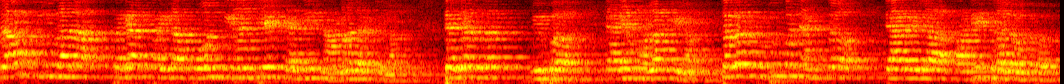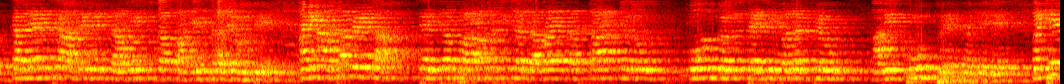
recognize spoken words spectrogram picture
त्रास सुरू झाला. सगळ्यात पहिला फोन किरण शेठ त्यांनी नानाला केला. त्याच्यानंतर विभ- त्याने मला केला. सगळं कुटुंब त्यांचं त्यावेळेला बाधित झालं होतं. कल्याणच्या आलेले जावई बाधित झाले होते. आणि अशा वेळेला त्यांच्या बारामतीच्या दवायाला सात किलो फोन करून त्याची मदत घेऊन आम्ही खूप प्रयत्न केले. म्हणजे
